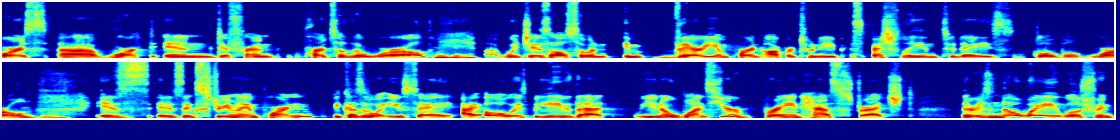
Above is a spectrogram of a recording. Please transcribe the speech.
course, uh, worked in different parts of the world, mm-hmm. uh, which is also a Im- very important opportunity, especially in today's global world, mm-hmm. is is extremely important because of what you say. I always believe that you know once your brain has stretched. There is no way it will shrink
